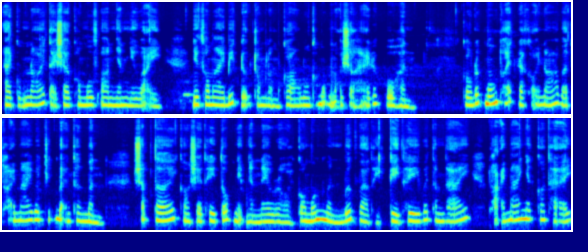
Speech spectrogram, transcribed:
Ai cũng nói tại sao con move on nhanh như vậy, nhưng không ai biết được trong lòng con luôn có một nỗi sợ hãi rất vô hình. Con rất muốn thoát ra khỏi nó và thoải mái với chính bản thân mình. Sắp tới con sẽ thi tốt nghiệp ngành nail rồi, con muốn mình bước vào thì kỳ thi với tâm thái thoải mái nhất có thể.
